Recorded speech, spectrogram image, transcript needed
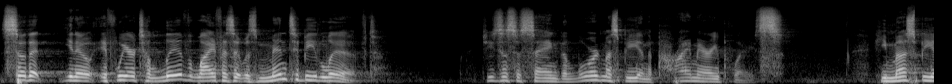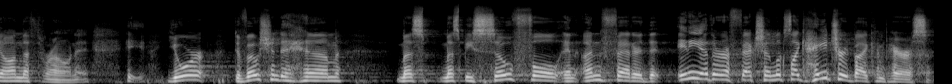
so that, you know, if we are to live life as it was meant to be lived, Jesus is saying the Lord must be in the primary place. He must be on the throne. Your devotion to Him must, must be so full and unfettered that any other affection looks like hatred by comparison.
